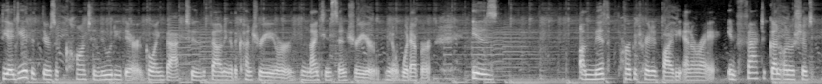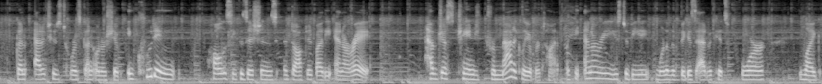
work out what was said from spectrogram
the idea that there's a continuity there going back to the founding of the country or 19th century or you know whatever is a myth perpetrated by the NRA. In fact, gun ownership, gun attitudes towards gun ownership, including policy positions adopted by the NRA, have just changed dramatically over time. Like the NRA used to be one of the biggest advocates for like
